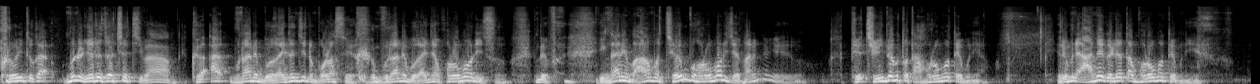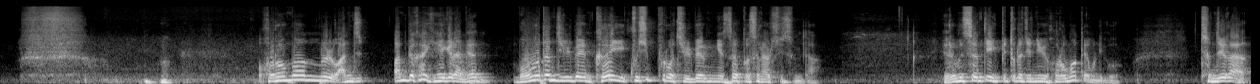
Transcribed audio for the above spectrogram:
프로이드가 문을 열어젖혔지만 그 문 안에 뭐가 있는지는 몰랐어요. 그 문 안에 뭐가 있냐 호르몬이 있어. 근데 인간의 마음은 전부 호르몬이 정하는 거예요. 질병도 다 호르몬 때문이야. 여러분이 암에 걸렸다면 호르몬 때문이에요. 호르몬을 완, 완벽하게 해결하면 모든 질병, 거의 90% 질병에서 벗어날 수 있습니다. 여러분 성격이 삐뚤어진 이유 호르몬 때문이고, 천재가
